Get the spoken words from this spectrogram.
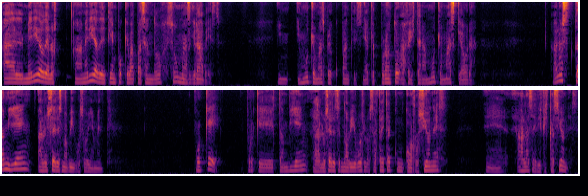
al medido de los a medida de tiempo que va pasando son más graves y, mucho más preocupantes, ya que pronto afectará mucho más que ahora. A los también a los seres no vivos, obviamente. ¿Por qué? Porque también a los seres no vivos los afecta con corrosiones eh, a las edificaciones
